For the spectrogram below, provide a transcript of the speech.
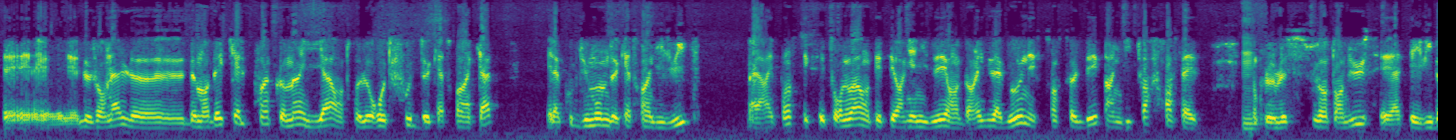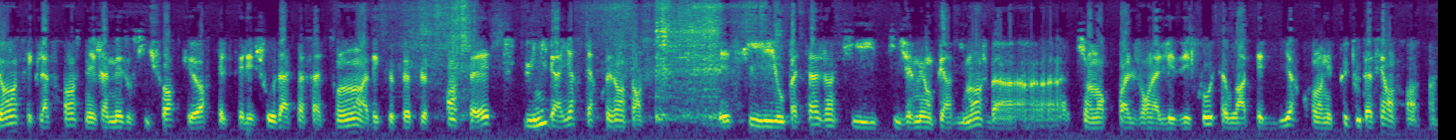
c'est le journal euh, demandait quel point commun il y a entre l'Euro de foot de 84 et la Coupe du Monde de 98. Bah, la réponse c'est que ces tournois ont été organisés en- dans l'Hexagone et se sont soldés par une victoire française. Donc le, le sous-entendu, c'est assez évident, c'est que la France n'est jamais aussi forte que lorsqu'elle fait les choses à sa façon, avec le peuple français uni derrière ses représentants. Et si, au passage, hein, si, si jamais on perd dimanche, ben, si on en croit le journal Les Échos, ça voudra peut-être dire qu'on n'est plus tout à fait en France. hein.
